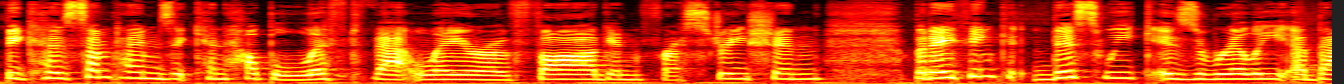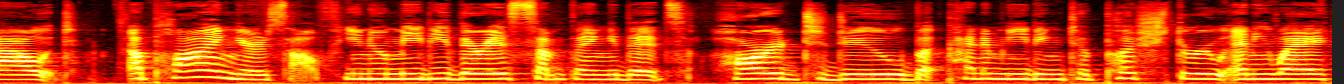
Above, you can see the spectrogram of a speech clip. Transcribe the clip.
because sometimes it can help lift that layer of fog and frustration. But I think this week is really about applying yourself. You know, maybe there is something that's hard to do, but kind of needing to push through anyway.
